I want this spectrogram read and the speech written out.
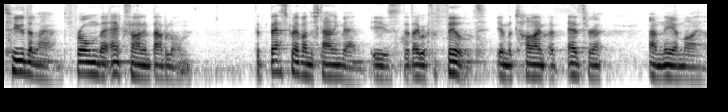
to the land from their exile in Babylon, the best way of understanding them is that they were fulfilled in the time of Ezra and Nehemiah.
